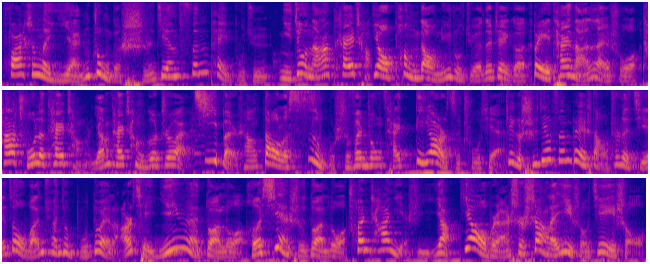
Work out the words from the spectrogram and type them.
发生了严重的。时间分配不均。你就拿开场要碰到女主角的这个备胎男来说，他除了开场阳台唱歌之外，基本上到了四五十分钟才第二次出现。这个时间分配导致了节奏完全就不对了，而且音乐段落和现实段落穿插也是一样，要不然是上来一首接一首，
